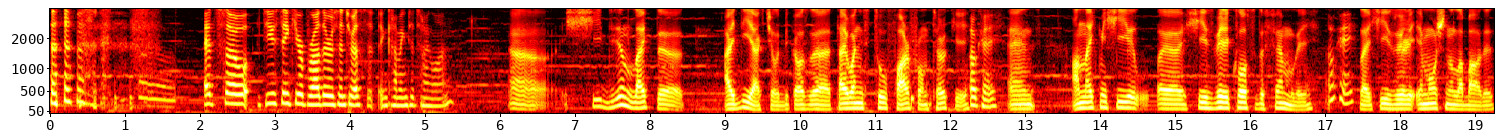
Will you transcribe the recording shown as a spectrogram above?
and so, do you think your brother is interested in coming to Taiwan? Uh, he didn't like the idea actually because uh, Taiwan is too far from Turkey. Okay. And unlike me, he uh, he is very close to the family. Okay. Like he's very emotional about it,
